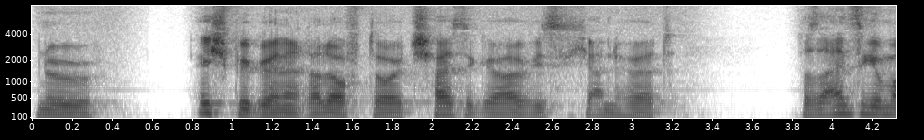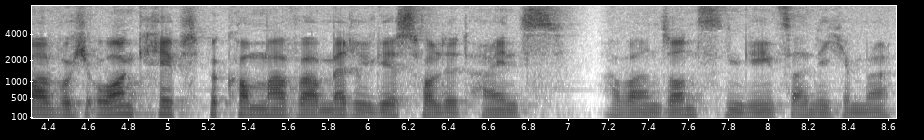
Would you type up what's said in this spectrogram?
Nö. Ich spiele generell auf Deutsch, scheißegal, wie es sich anhört. Das einzige Mal, wo ich Ohrenkrebs bekommen habe, war Metal Gear Solid 1. Aber ansonsten ging es eigentlich immer.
